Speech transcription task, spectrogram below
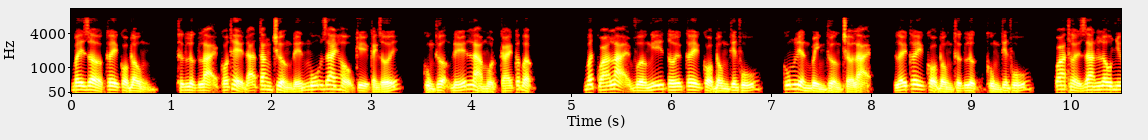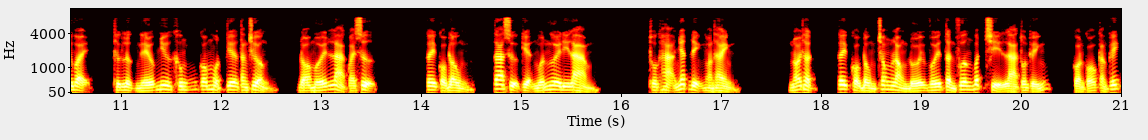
Bây giờ cây cỏ đồng, thực lực lại có thể đã tăng trưởng đến ngũ giai hậu kỳ cảnh giới, cùng thượng đế là một cái cấp bậc. Bất quá lại vừa nghĩ tới cây cỏ đồng thiên phú, cũng liền bình thường trở lại, lấy cây cỏ đồng thực lực cùng thiên phú, qua thời gian lâu như vậy, thực lực nếu như không có một tia tăng trưởng, đó mới là quái sự. Cây cỏ đồng, ta sự kiện muốn ngươi đi làm. Thuộc hạ nhất định hoàn thành. Nói thật, cây cỏ đồng trong lòng đối với tần phương bất chỉ là tôn kính, còn có cảm kích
